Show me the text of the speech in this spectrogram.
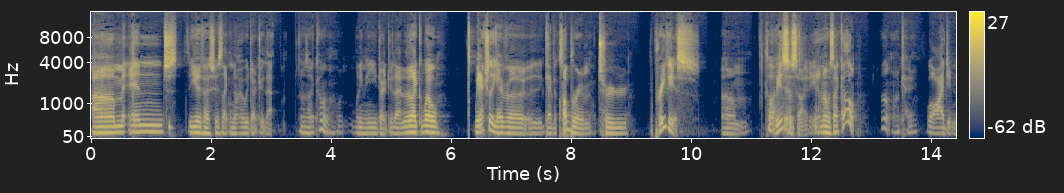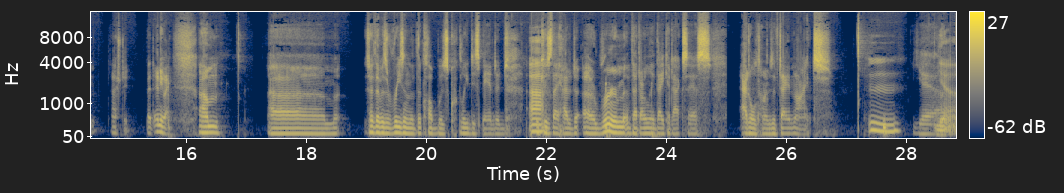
Um and the university was like no we don't do that. I was like oh what, what do you mean you don't do that? And they're like well we actually gave a gave a club room to the previous um queer Collective. society. And i was like oh oh okay. Well i didn't. Ash did but anyway um um so there was a reason that the club was quickly disbanded Ah. because they had a room that only they could access at all times of day and night. Mm, Yeah. yeah.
